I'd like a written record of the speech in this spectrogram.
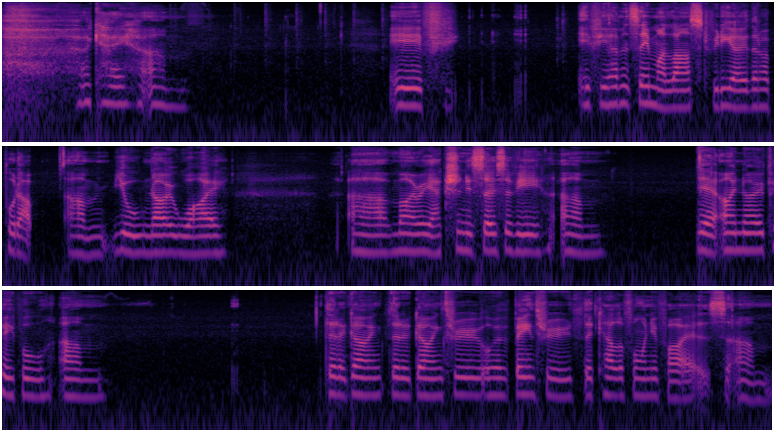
okay, um, if if you haven't seen my last video that I put up, um, you'll know why uh, my reaction is so severe. Um, yeah, I know people um, that are going that are going through or have been through the California fires. Um,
